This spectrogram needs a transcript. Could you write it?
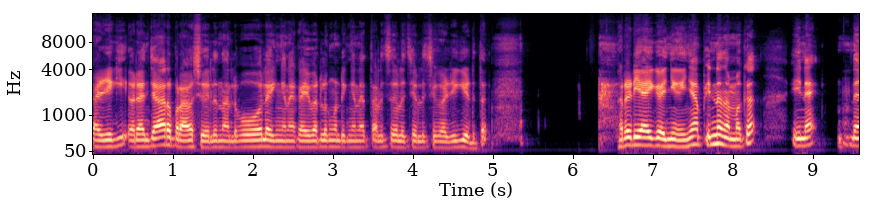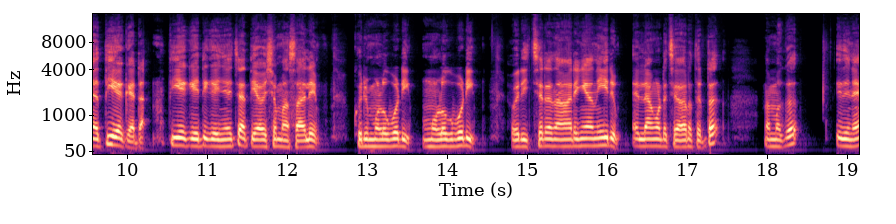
കഴുകി ഒരു അഞ്ചാറ് പ്രാവശ്യമെങ്കിലും നല്ലപോലെ ഇങ്ങനെ കൈവരലും കൊണ്ട് ഇങ്ങനെ തളിച്ച് തളിച്ച് തളിച്ച് കഴുകിയെടുത്ത് റെഡിയായി കഴിഞ്ഞ് കഴിഞ്ഞാൽ പിന്നെ നമുക്ക് ഇതിനെ തീയെ കയറ്റാം. തീയെ കയറ്റി കഴിഞ്ഞാൽ വെച്ചാൽ അത്യാവശ്യം മസാലയും കുരുമുളക് പൊടിയും മുളക് പൊടിയും ഒരു ഇച്ചിരി നാരങ്ങാ നീരും എല്ലാം കൂടെ ചേർത്തിട്ട് നമുക്ക് ഇതിനെ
